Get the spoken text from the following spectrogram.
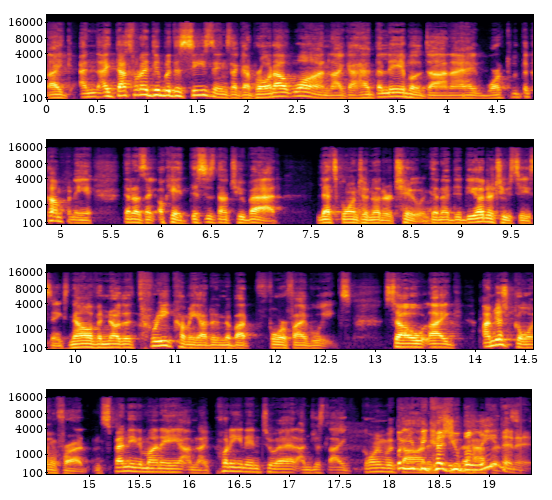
Like, and like that's what I did with the seasonings. Like, I brought out one, like I had the label done, I worked with the company. Then I was like, okay, this is not too bad. Let's go on to another two. And then I did the other two seasonings. Now I have another three coming out in about four or five weeks. So, like, I'm just going for it I'm spending the money. I'm like putting it into it. I'm just like going with but God because you believe happens. in it.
